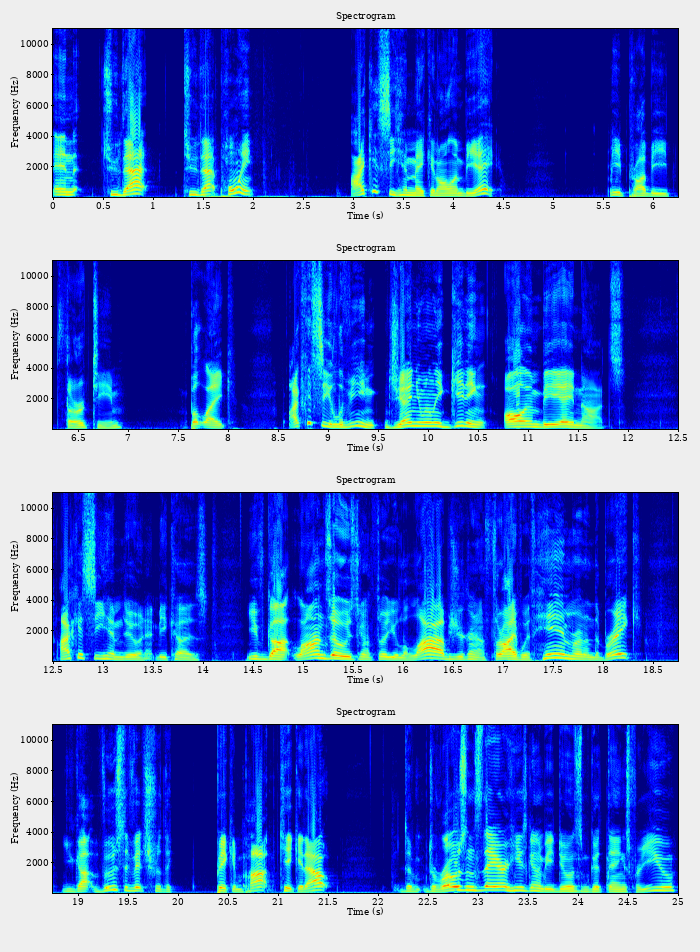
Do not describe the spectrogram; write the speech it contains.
And to that to that point, I could see him making all NBA. He'd probably be third team, but like I could see LaVine genuinely getting all NBA nods. I could see him doing it because you've got Lonzo who's going to throw you the lobs. You're going to thrive with him running the break. You got Vucevic for the pick and pop, kick it out. De- DeRozan's there. He's going to be doing some good things for you.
